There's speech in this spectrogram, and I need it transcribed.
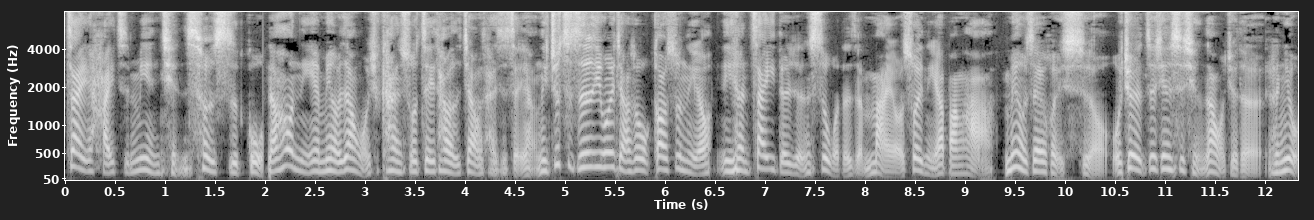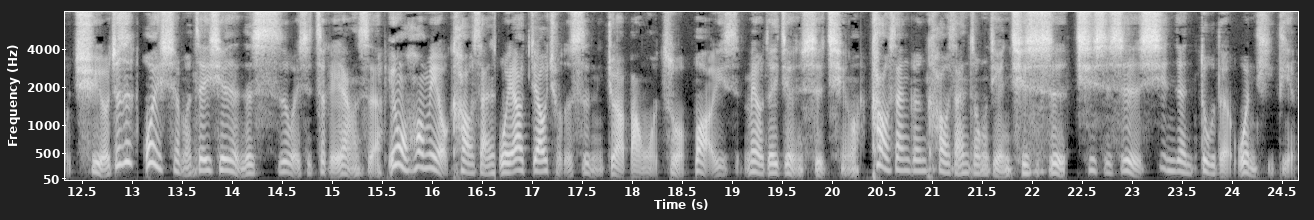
在孩子面前测试过，然后你也没有让我去看说这一套的教材是怎样，你就只是因为讲说，我告诉你哦，你很在意的人是我的人脉哦，所以。你要帮他，没有这一回事哦。我觉得这件事情让我觉得很有趣哦，就是为什么这些人的思维是这个样子啊？因为我后面有靠山，我要要求的事你就要帮我做，不好意思，没有这件事情哦。靠山跟靠山中间其实是其实是信任度的问题点。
